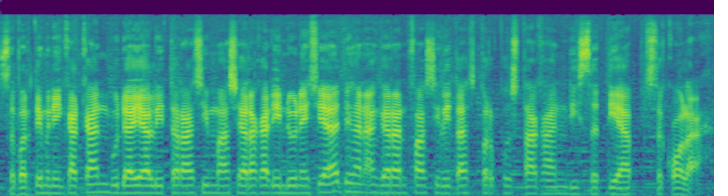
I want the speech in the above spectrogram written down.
seperti meningkatkan budaya literasi masyarakat Indonesia dengan anggaran fasilitas perpustakaan di setiap sekolah.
